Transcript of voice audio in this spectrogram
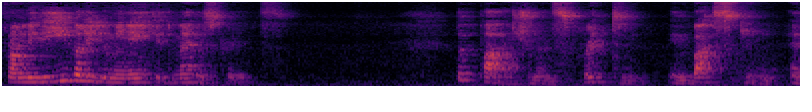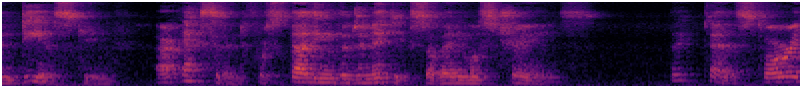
from medieval illuminated manuscripts. The parchments written in buckskin and deerskin are excellent for studying the genetics of animal strains. They tell a story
